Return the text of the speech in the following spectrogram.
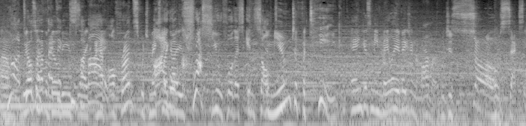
Um, we also have abilities like I have all fronts, which makes I my guys crush you for this insult. immune to fatigue and gives me melee evasion and armor, which is so sexy.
